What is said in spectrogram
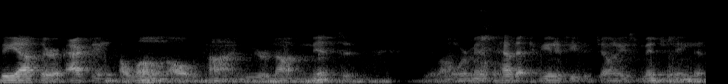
be out there acting alone all the time. We are not meant to be alone. We're meant to have that community that Joni's mentioning. That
